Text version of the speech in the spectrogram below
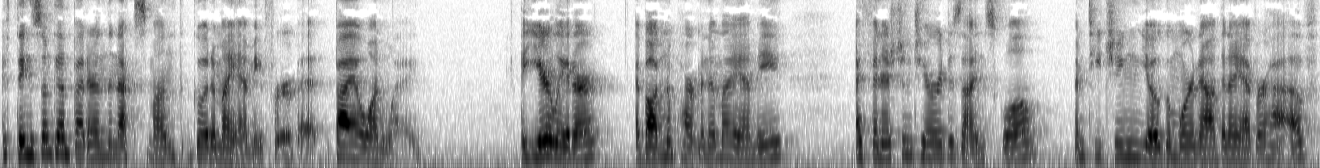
if things don't get better in the next month, go to Miami for a bit. Buy a one way. A year later, I bought an apartment in Miami. I finished interior design school. I'm teaching yoga more now than I ever have.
